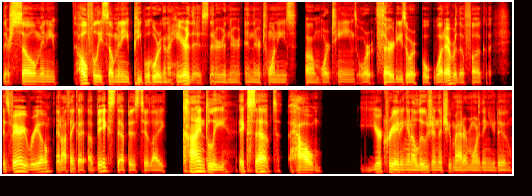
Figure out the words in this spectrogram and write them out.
there's so many hopefully so many people who are going to hear this that are in their in their 20s um, or teens or 30s or or whatever the fuck it's very real and i think a, a big step is to like kindly accept how you're creating an illusion that you matter more than you do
